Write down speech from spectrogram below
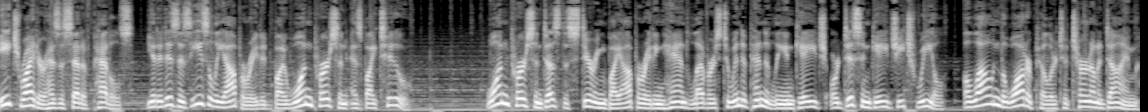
Each rider has a set of pedals, yet it is as easily operated by one person as by two. One person does the steering by operating hand levers to independently engage or disengage each wheel, allowing the Waterpillar to turn on a dime.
